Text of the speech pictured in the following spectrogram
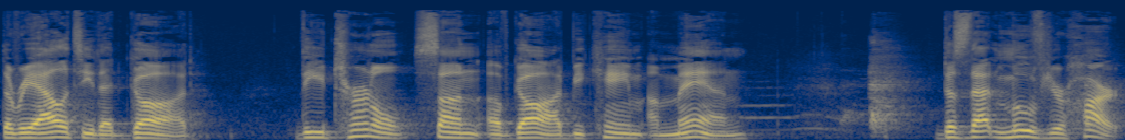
the reality that God, the eternal Son of God, became a man, does that move your heart?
